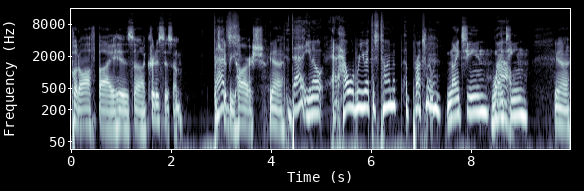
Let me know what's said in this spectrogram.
put off by his uh, criticism which That's, could be harsh. Yeah. that you know how old were you at this time approximately? 19 wow. 19 yeah.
